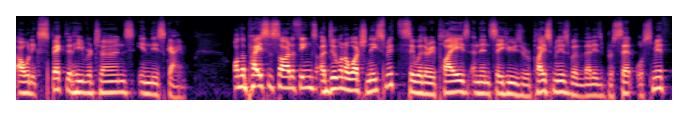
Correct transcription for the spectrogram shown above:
I would expect that he returns in this game. On the Pacers side of things, I do want to watch Nesmith to see whether he plays and then see who his replacement is, whether that is Brissett or Smith.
